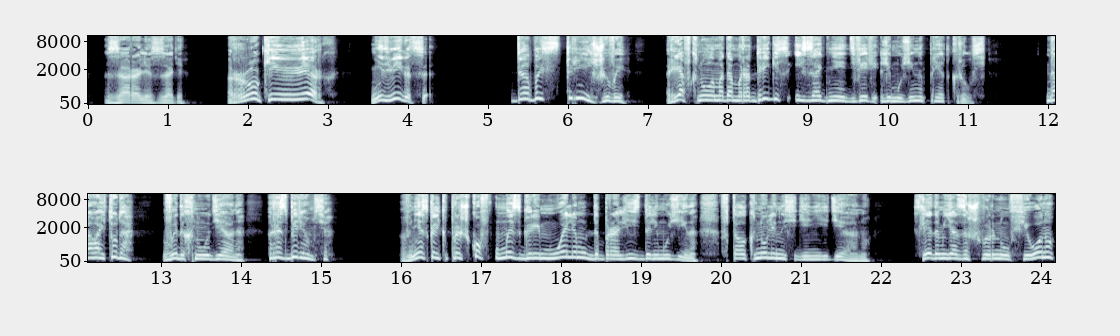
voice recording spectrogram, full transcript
— заорали сзади. «Руки вверх! Не двигаться!» «Да быстрей же вы!» — рявкнула мадам Родригес, и задняя дверь лимузина приоткрылась. «Давай туда!» — выдохнула Диана. «Разберемся!» В несколько прыжков мы с Гримуэлем добрались до лимузина, втолкнули на сиденье Диану. Следом я зашвырнул Фиону,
